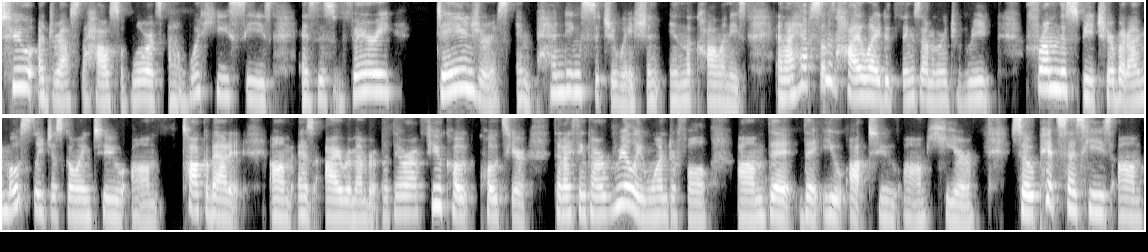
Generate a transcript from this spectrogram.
to address the House of Lords on what he sees as this very dangerous impending situation in the colonies. And I have some highlighted things I'm going to read from the speech here, but I'm mostly just going to um, talk about it um, as I remember it. But there are a few co- quotes here that I think are really wonderful um, that, that you ought to um, hear. So Pitt says he's um,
